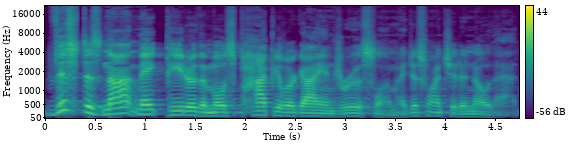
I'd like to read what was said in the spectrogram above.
This does not make Peter the most popular guy in Jerusalem. I just want you to know that.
